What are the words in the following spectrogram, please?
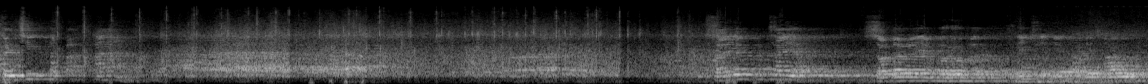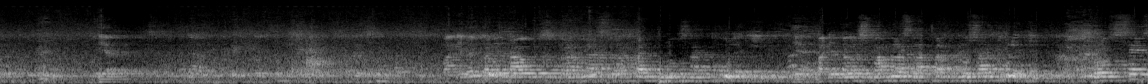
kecil tepat tangan saya percaya saudara yang berhormat Teng Chuan ya Maknanya pada tahun 1981 lagi ya. Pada tahun 1981 lagi Proses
